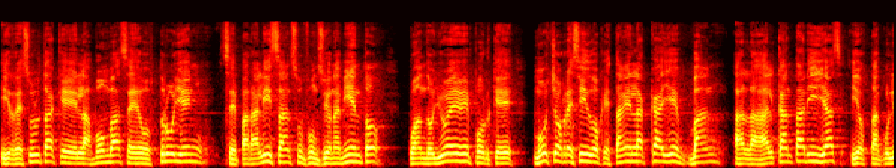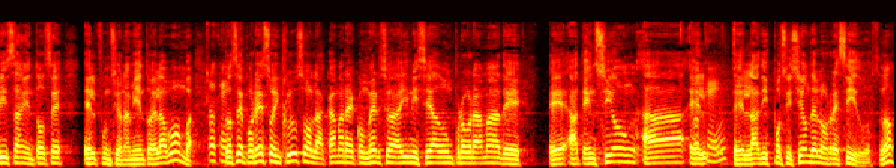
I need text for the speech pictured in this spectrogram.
Y resulta que las bombas se obstruyen, se paralizan su funcionamiento cuando llueve porque muchos residuos que están en las calles van a las alcantarillas y obstaculizan entonces el funcionamiento de la bomba. Entonces, por eso incluso la Cámara de Comercio ha iniciado un programa de eh, atención a eh, la disposición de los residuos, ¿no?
